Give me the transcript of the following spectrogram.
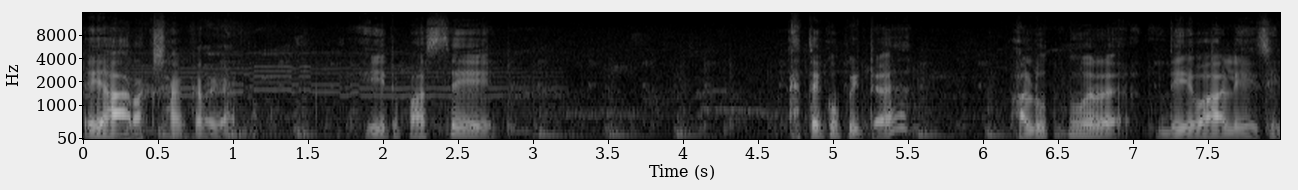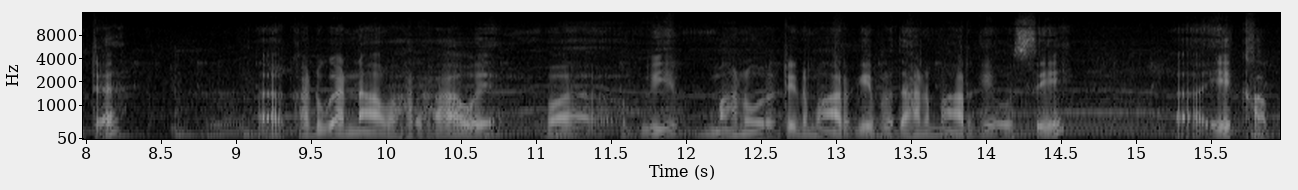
එය ආරක්ෂා කරගන්න. ඊට පස්සේ ඇතකුපිට අලුත්නුවර දේවාලයේ සිට කඩුගන්නාව හරහා ඔය මහනුවරට එන මාර්ගය ප්‍රධාන මාර්ගය ඔස්සේ ඒ කප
